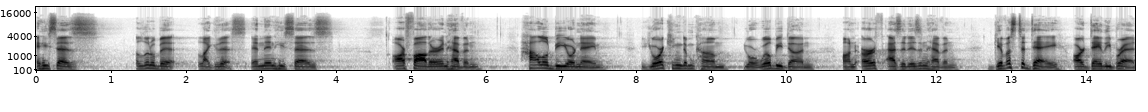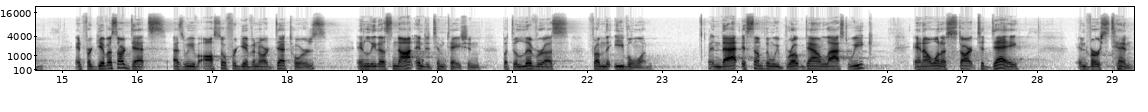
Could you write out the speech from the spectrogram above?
And he says, A little bit like this. And then he says, Our Father in heaven, hallowed be your name. Your kingdom come, your will be done on earth as it is in heaven. Give us today our daily bread, and forgive us our debts as we've also forgiven our debtors. And lead us not into temptation, but deliver us from the evil one. And that is something we broke down last week. And I want to start today in verse 10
